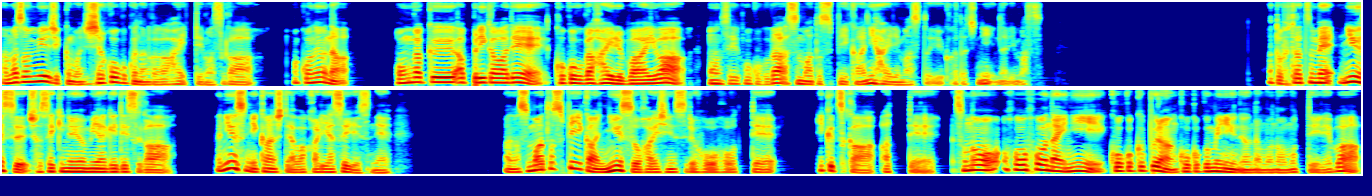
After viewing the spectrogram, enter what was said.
Amazon Music も自社広告なんかが入っていますが、まあ、このような音楽アプリ側で広告が入る場合は、音声広告がスマートスピーカーに入りますという形になります。あと2つ目、ニュース、書籍の読み上げですが、ニュースに関しては分かりやすいですね。あのスマートスピーカーにニュースを配信する方法っていくつかあって、その方法内に広告プラン、広告メニューのようなものを持っていれば、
